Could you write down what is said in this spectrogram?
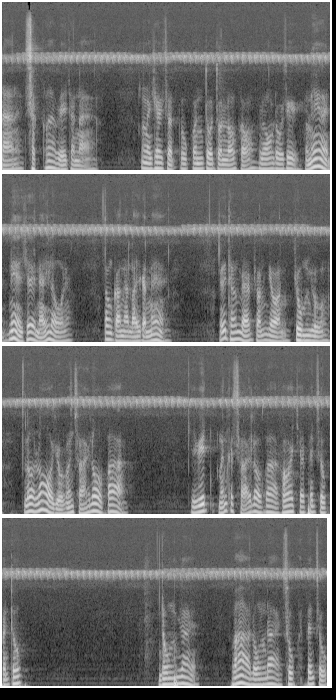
นานะสักว่าเวทนาไม่ใช่สัตว์บุคคลตัวตนเราเขาลองดูสิเนี่ยเนี่ยใช่ไหนเรานี่ยต้องการอะไรกันแน่หรือทำแบบหย่อนหย่อนจุ่มอยู่ล่อล่ออยู่มันสายล่อป้า ชีวิตเหมือนกับสายล่อป้าคอยจะเป็นสุขเป็นทุกข์ลงได้ว่าลงได้สุขเป็นสุข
